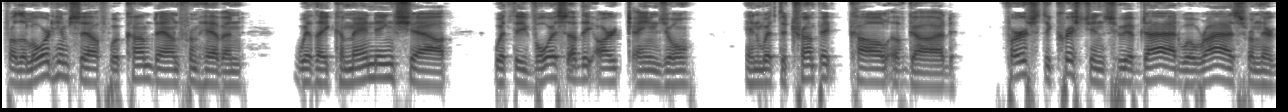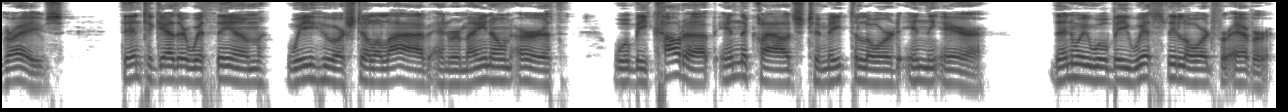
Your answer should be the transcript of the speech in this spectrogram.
For the Lord himself will come down from heaven with a commanding shout, with the voice of the archangel, and with the trumpet call of God. First, the Christians who have died will rise from their graves. Then, together with them, we who are still alive and remain on earth will be caught up in the clouds to meet the Lord in the air then we will be with the Lord forever.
